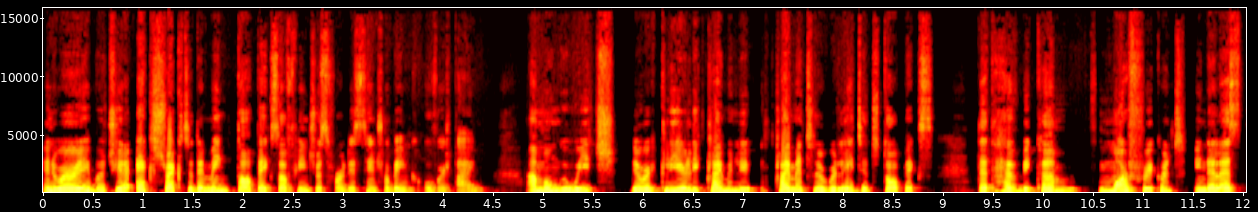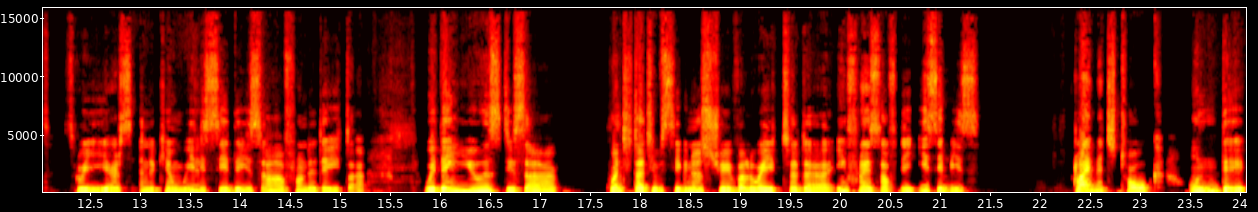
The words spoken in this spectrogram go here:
and we were able to extract the main topics of interest for the central bank over time, among which there were clearly climate related topics that have become more frequent in the last three years, and you can really see these uh, from the data. We then use these uh, quantitative signals to evaluate the influence of the ECB's climate talk on the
